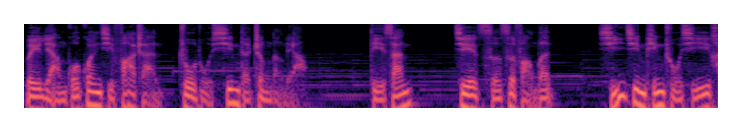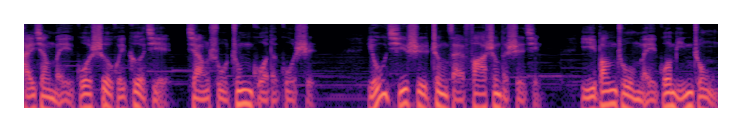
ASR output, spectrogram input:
为两国关系发展注入新的正能量。第三，借此次访问。习近平主席还向美国社会各界讲述中国的故事，尤其是正在发生的事情，以帮助美国民众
